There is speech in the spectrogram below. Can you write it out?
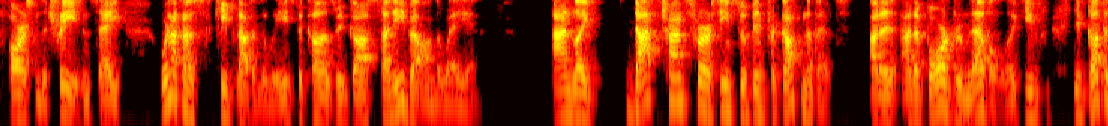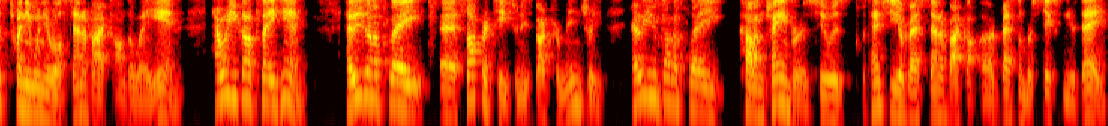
forest from the trees and say we're not going to keep David Luiz because we've got Saliba on the way in, and like that transfer seems to have been forgotten about at a at a boardroom level. Like you've you've got this 21 year old centre back on the way in. How are you going to play him? How are you going to play uh, Sokratis when he's back from injury? How are you going to play Calum Chambers, who is potentially your best centre back or best number six in your day?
